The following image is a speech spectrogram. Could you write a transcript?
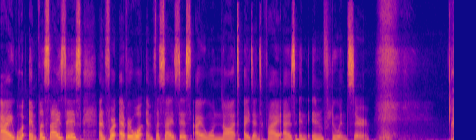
I will emphasize this and forever will emphasize this. I will not identify as an influencer.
